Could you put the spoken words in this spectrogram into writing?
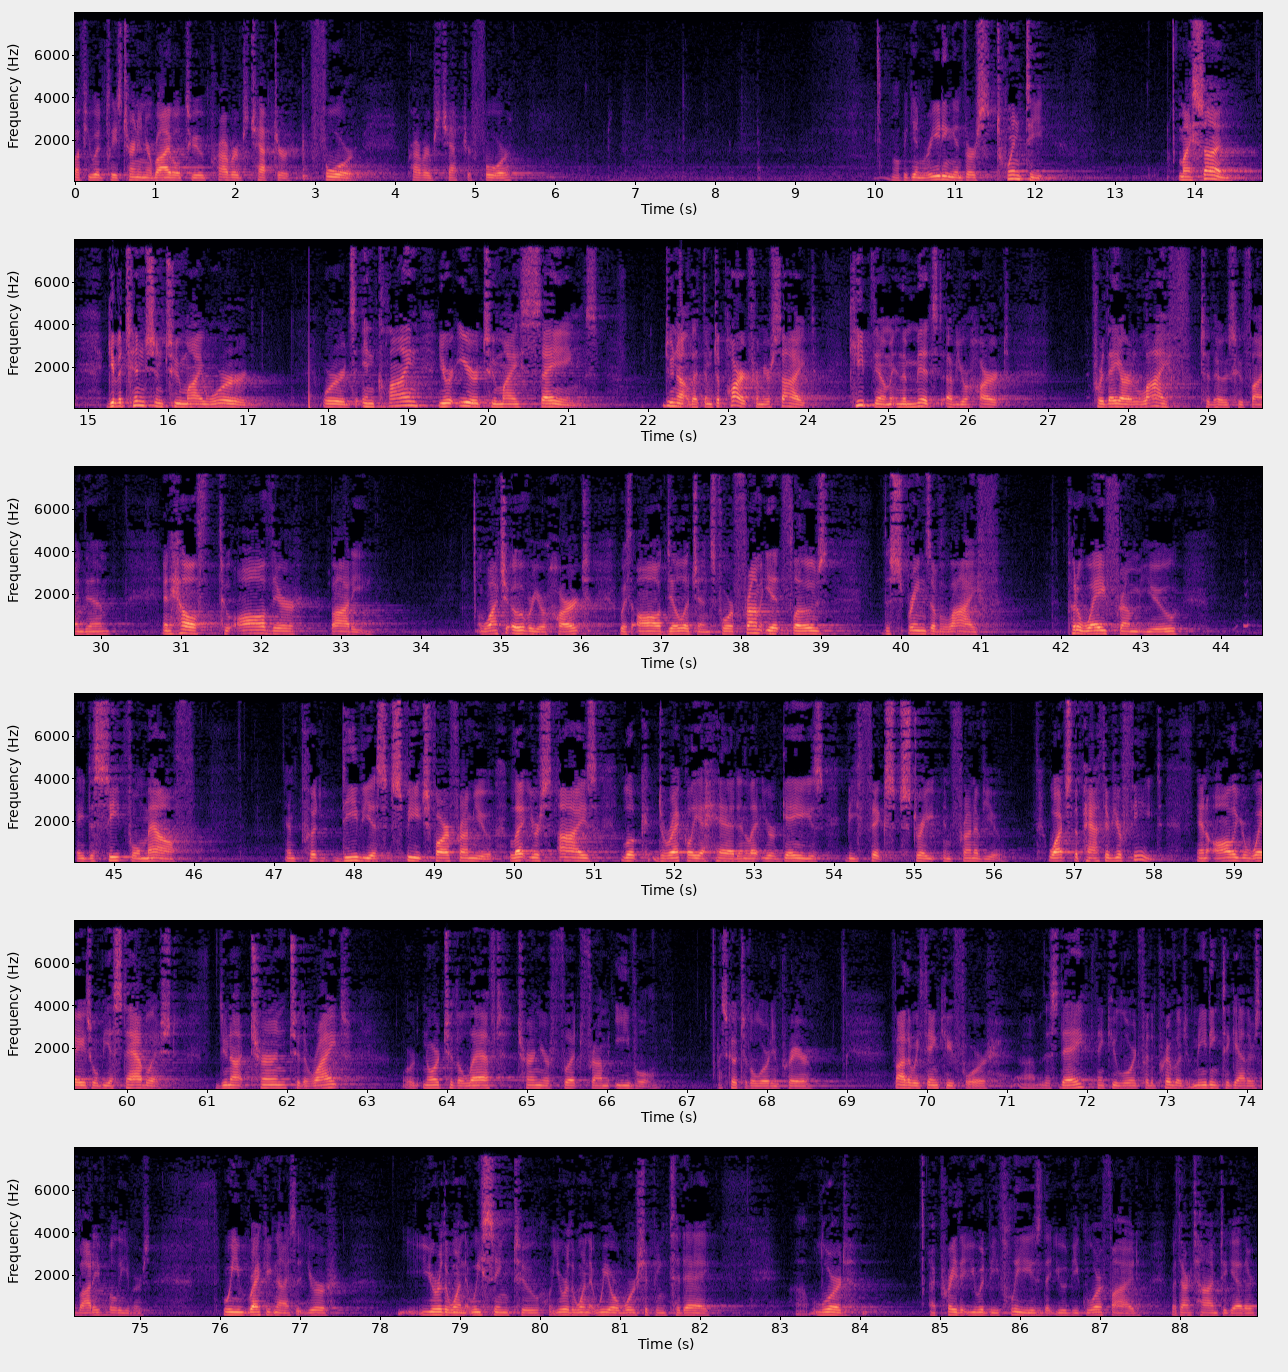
Well, if you would please turn in your Bible to Proverbs chapter 4. Proverbs chapter 4. We'll begin reading in verse 20. My son, give attention to my word, words. Incline your ear to my sayings. Do not let them depart from your sight. Keep them in the midst of your heart, for they are life to those who find them, and health to all their body. Watch over your heart with all diligence, for from it flows the springs of life. Put away from you a deceitful mouth and put devious speech far from you. Let your eyes look directly ahead and let your gaze be fixed straight in front of you. Watch the path of your feet and all your ways will be established. Do not turn to the right or, nor to the left. Turn your foot from evil. Let's go to the Lord in prayer. Father, we thank you for um, this day. Thank you, Lord, for the privilege of meeting together as a body of believers. We recognize that you're, you're the one that we sing to. You're the one that we are worshiping today. Uh, Lord, I pray that you would be pleased, that you would be glorified with our time together,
